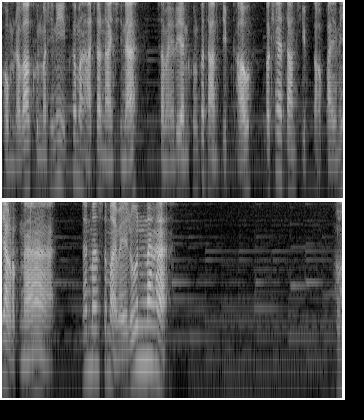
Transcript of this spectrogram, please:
ผมนะว่าคุณมาที่นี่เพื่อมาหาเจ้านายสินะ สมัยเรียนคุณก็ตามจีบเขาก็แค่ตามจีบต่อไปไม่ยากหรอกนะนั่นมันสมัยวัยรุ่นนะโอ้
